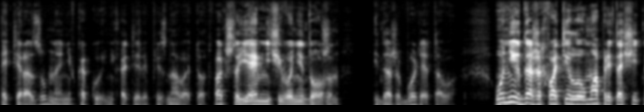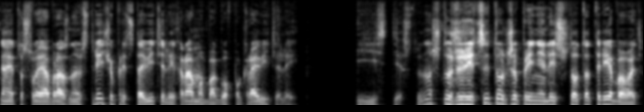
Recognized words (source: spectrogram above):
Эти разумные ни в какую не хотели признавать тот факт, что я им ничего не должен, и даже более того — у них даже хватило ума притащить на эту своеобразную встречу представителей храма богов-покровителей. И естественно, что жрецы тут же принялись что-то требовать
